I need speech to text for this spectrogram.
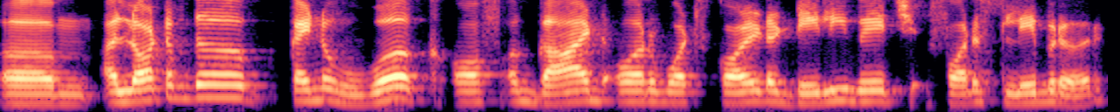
Um, a lot of the kind of work of a guard or what's called a daily wage forest laborer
